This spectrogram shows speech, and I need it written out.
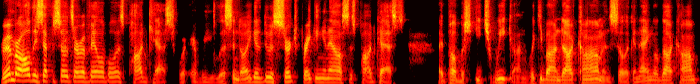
Remember, all these episodes are available as podcasts wherever you listen. All you got to do is search Breaking Analysis Podcasts. I publish each week on wikibon.com and siliconangle.com.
